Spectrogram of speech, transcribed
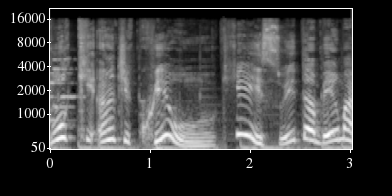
book anti-quill, o que, que é isso? E também uma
